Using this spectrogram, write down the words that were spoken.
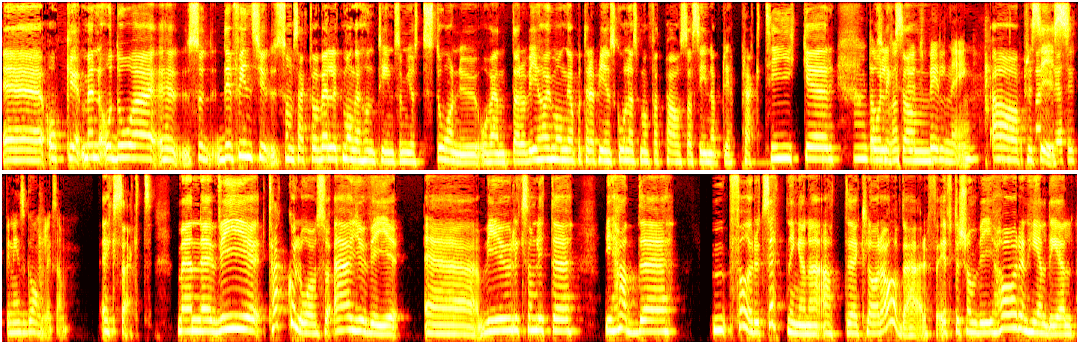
Eh, och, men, och då, eh, så det finns ju som sagt var väldigt många hundteam som just står nu och väntar. Och vi har ju många på Terapienskolan som har fått pausa sina praktiker. Mm, de och som liksom, utbildning. Ja, precis. Deras utbildningsgång liksom. Exakt. Men eh, vi, tack och lov så är ju vi, eh, vi är ju liksom lite, vi hade förutsättningarna att eh, klara av det här. Eftersom vi har en hel del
